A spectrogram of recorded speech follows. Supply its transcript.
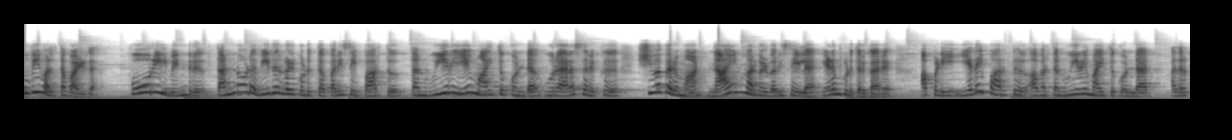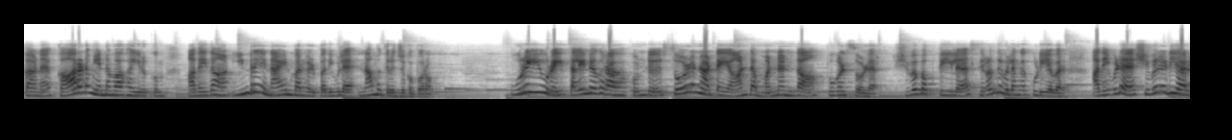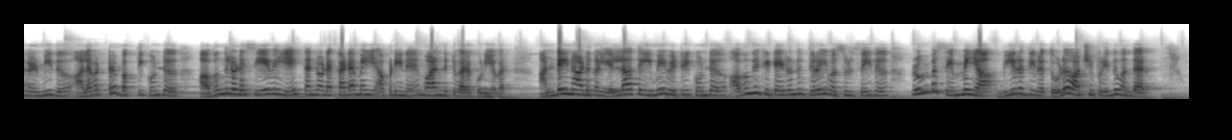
புவி வளர்த்த வாழ்க. போரில் வென்று தன்னோட வீரர்கள் கொடுத்த பரிசை பார்த்து தன் உயிரையே மாய்த்து கொண்ட ஒரு அரசருக்கு சிவபெருமான் நாயன்மார்கள் வரிசையில இடம் கொடுத்திருக்காரு. அப்படி எதை பார்த்து அவர் தன் உயிரை மாய்த்து கொண்டார்? அதற்கான காரணம் என்னவாக இருக்கும்? அதை தான் இன்றைய நாயன்மார்கள் பதிவுல நாம தெரிஞ்சுக்க போறோம். உறையூரை தலைநகராக கொண்டு சோழ நாட்டை ஆண்ட மன்னன் தான் புகழ் சோழர். சிவபக்தியில சிறந்து விளங்கக்கூடியவர். அதைவிட சிவனடியார்கள் மீது அளவற்ற பக்தி கொண்டு அவங்களோட சேவையே தன்னோட கடமை அப்படின்னு வாழ்ந்துட்டு வரக்கூடியவர். அண்டை நாடுகள் எல்லாத்தையுமே வெற்றி கொண்டு அவங்க கிட்ட இருந்து திரை வசூல் செய்து ரொம்ப செம்மையா வீரதீரத்தோடு ஆட்சி புரிந்து வந்தார்.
